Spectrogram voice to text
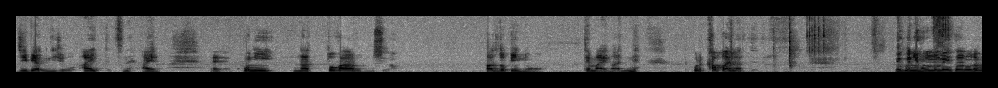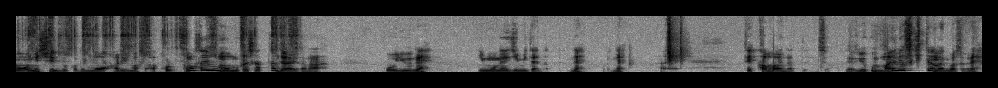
GP125i ってですね、i の、えー、ここにナットがあるんですよ。パッドピンの手前側にね。これカバーになってる。よく日本のメーカーのでも、日清とかでもあります。あ、これ、このタイプも昔あったんじゃないかな。こういうね、芋ネジみたいになってるね。これね。はい。で、カバーになってるんですよ。でよくマイナス切ってなりますよね。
